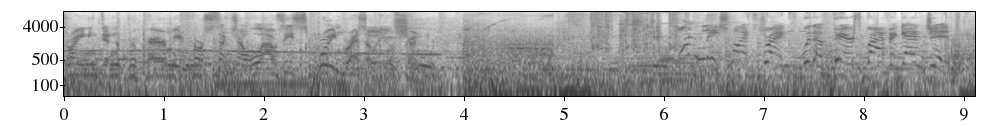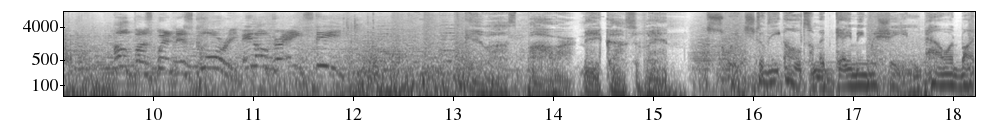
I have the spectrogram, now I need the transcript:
training didn't prepare me for such a lousy screen resolution. Unleash my strength with a fierce graphic engine! Help us witness glory in Ultra HD! Give us power, make us win. Switch to the ultimate gaming machine powered by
